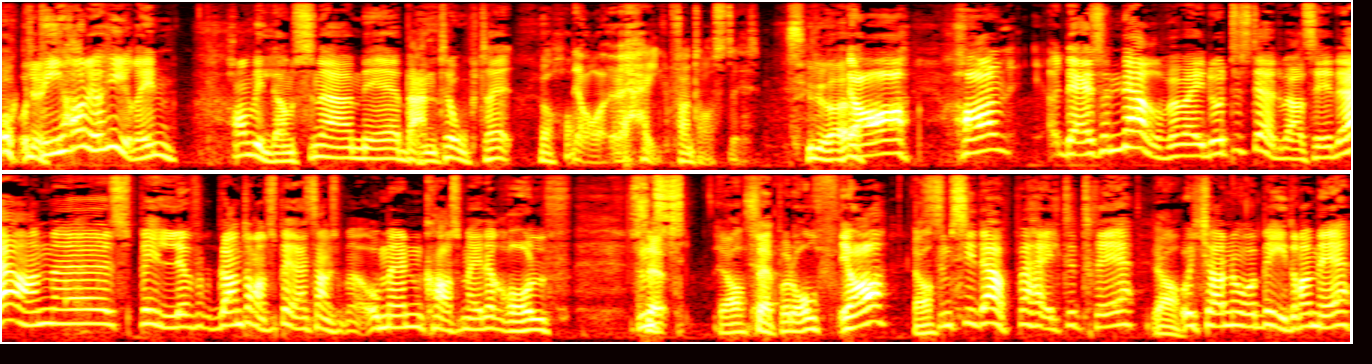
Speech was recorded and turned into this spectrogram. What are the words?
Ok. Og de hadde jo hyret inn han Williamsen er med band til å opptre. Det var helt fantastisk. Sier du det? Ja, han Det er så nerveveidig og tilstedeværelse i det. Han uh, spiller blant annet spiller en sang om en kar som heter Rolf. Som, Se, ja, se på Rolf. ja, Ja. som sitter oppe helt til tre Ja. og ikke har noe å bidra med.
